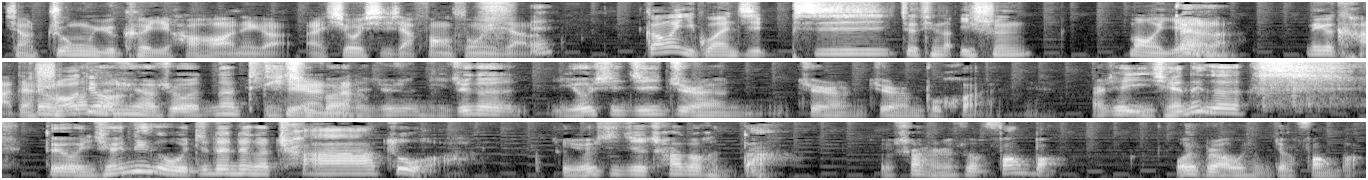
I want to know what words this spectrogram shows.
想终于可以好好那个哎休息一下，放松一下了。刚一关机，噼，就听到一声冒烟了，那个卡带烧掉了。我就想说，那挺奇怪的，就是你这个游戏机居然居然居然不坏，而且以前那个，对我以前那个我记得那个插座啊，这游戏机插座很大，有上海人说方棒，我也不知道为什么叫方棒，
